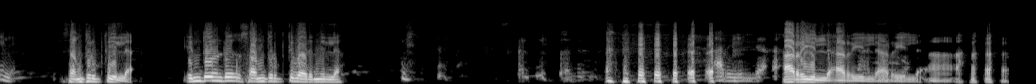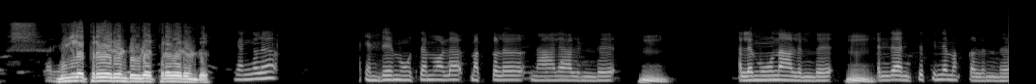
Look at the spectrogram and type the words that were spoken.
ഇല്ല. സംതൃപ്തി ഇല്ല എന്തുകൊണ്ട് സംതൃപ്തി വരുന്നില്ല? അറിയില്ല. അറിയില്ല അറിയില്ല അറിയില്ല. ആ. നിങ്ങൾ എത്ര പേരുണ്ട്? ഇവിടെ എത്ര പേരുണ്ട്? ഞങ്ങൾ എന്റെ മൂത്ത മോളെ മക്കൾ നാലാളുണ്ട്. ഉം, അല്ല മൂന്നാളുണ്ട്. ഉം, എന്റെ അനുജത്തിന്റെ മക്കളുണ്ട്.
